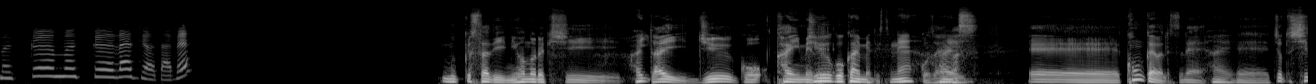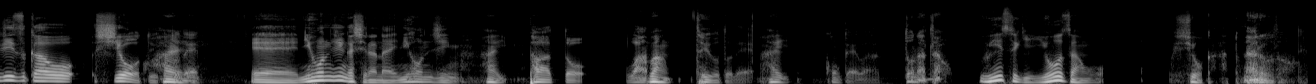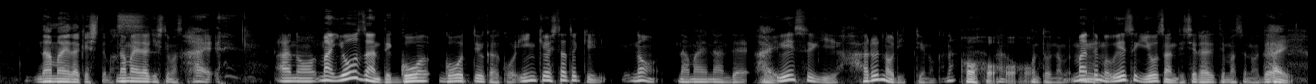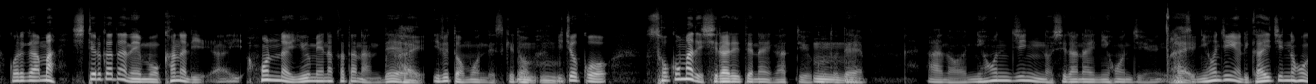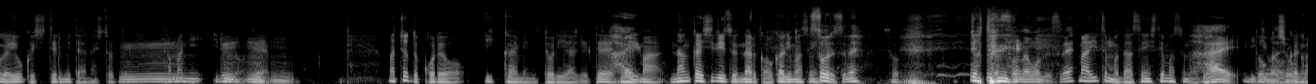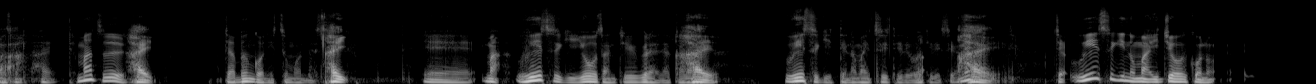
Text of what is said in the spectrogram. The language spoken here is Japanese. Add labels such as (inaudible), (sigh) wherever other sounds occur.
むくむくラジオだべムックスタディ日本の歴史、はい第15回目で15回目ですね。ございます、えー今回はですね、はいえーちょっとシリーズ化をしようということで、はいえー日本人が知らない日本人はい。はい。パート1ワン。ということではい。今回はどなたを？上杉鷹山をしようかなと。なるほど名前だけ知ってます名前だけしてますか？はいあの、まあ、鷹山って語、語っていうか、こう、隠居した時の名前なんで、はい。上杉春則っていうのかな？ほうほうあほうほう。本当の名前。まあ、うん。でも上杉鷹山で知られてますので、はい。これが、まあ、知ってる方はね、もうかなり、あい本来有名な方なんで、はい。い、ると思うんですけど、うんうん。一応こう、そこまで知られてないなっていうことで、あの日本人の知らない日本人、はい要するに日本人より外人の方がよく知ってるみたいな人って、たたまにいるのでまあ、ちょっとこれを1回目に取り上げて、はい。まあ、何回シリーズになるか分かりませんけど。そうですね。そう。(laughs) ちょっとね。そんなもんですね。まあ、いつも脱線してますので、はい。どうか分かりませんはい、でまず、はい。じゃあ文豪に質問です、はい。えーまあ、上杉鷹山というぐらいだから、はい上杉って名前ついてるわけですよね、はい。じゃあ上杉のまあ一応この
